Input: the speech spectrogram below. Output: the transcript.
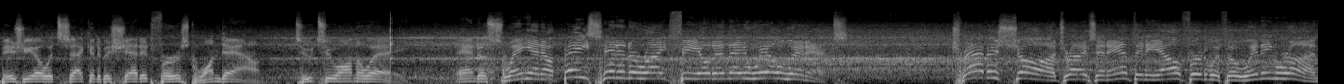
Biggio at second, Bichette at first, one down. 2 2 on the way. And a swing and a base hit into right field, and they will win it. Travis Shaw drives in Anthony Alford with the winning run,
